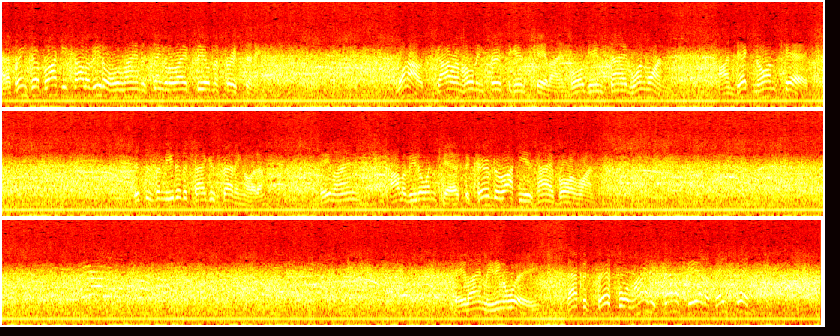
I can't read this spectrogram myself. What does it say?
And it brings up Rocky Colavito, who lined a single to right field in the first inning. One out. Skowron holding first against Kaline. Ball game tied 1-1. On deck, Norm Cash. This is the meat of the Tigers' batting order. Kaline, Colavito, and Cash. The curve to Rocky is high, ball one. Kaline leading away. Stafford's fastball line is center field, a base hit.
